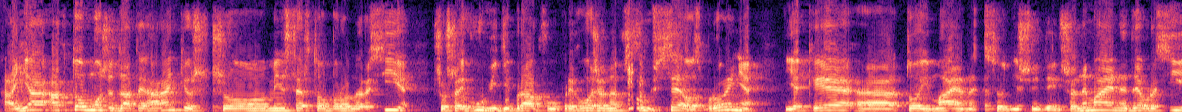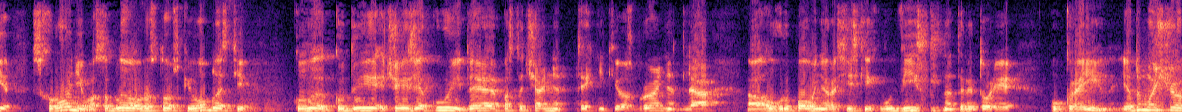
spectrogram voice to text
А я а хто може дати гарантію, що Міністерство оборони Росії, що Шойгу відібрав у Пригожина всю все озброєння, яке е, той має на сьогоднішній день? Що немає ніде в Росії схронів, особливо в Ростовській області, коли куди через яку йде постачання техніки озброєння для е, угруповання російських військ на території України. Я думаю, що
